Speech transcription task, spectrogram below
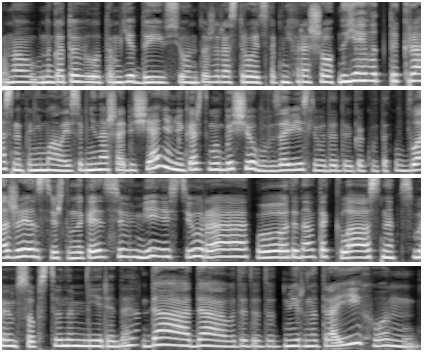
она наготовила там еды и все, она тоже расстроится, так нехорошо. Но я его прекрасно понимала, если бы не наше обещание, мне кажется, мы бы еще бы зависли вот это как вот в блаженстве, что мы наконец все вместе, ура, вот, и нам так классно. В своем собственном мире, да? Да, да, вот этот вот мир на троих, он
